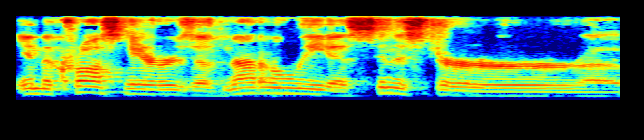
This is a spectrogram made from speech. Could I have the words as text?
in the crosshairs of not only a sinister uh,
